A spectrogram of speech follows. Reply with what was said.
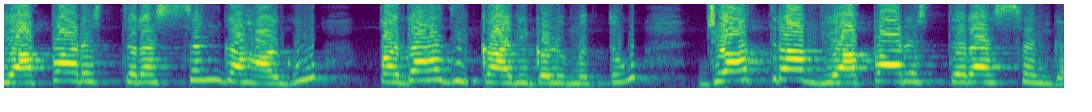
ವ್ಯಾಪಾರಸ್ಥರ ಸಂಘ ಹಾಗೂ ಪದಾಧಿಕಾರಿಗಳು ಮತ್ತು ಜಾತ್ರಾ ವ್ಯಾಪಾರಸ್ಥರ ಸಂಘ.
